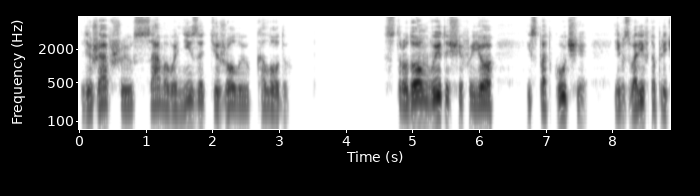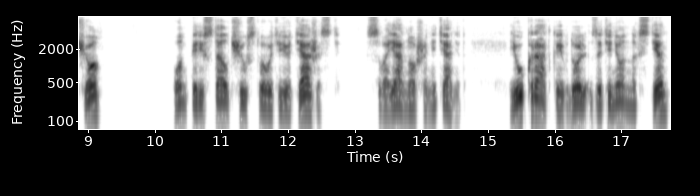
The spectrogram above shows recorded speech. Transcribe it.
лежавшую с самого низа тяжелую колоду. С трудом вытащив ее из-под кучи и взвалив на плечо, он перестал чувствовать ее тяжесть, своя ноша не тянет, и украдкой вдоль затененных стен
